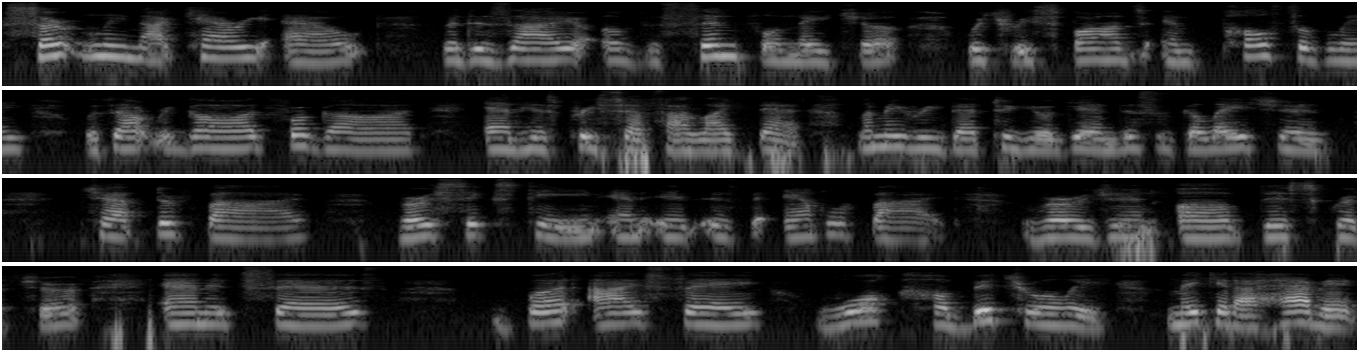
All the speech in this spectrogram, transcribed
certainly not carry out the desire of the sinful nature, which responds impulsively without regard for God and his precepts. I like that. Let me read that to you again. This is Galatians chapter 5, verse 16, and it is the amplified version of this scripture. And it says, But I say, walk habitually, make it a habit,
